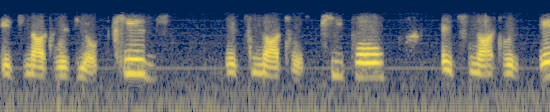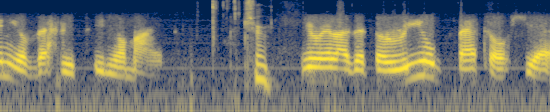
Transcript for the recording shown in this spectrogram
it's not with your kids, it's not with people, it's not with any of that, it's in your mind. True. You realize that the real battle here,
